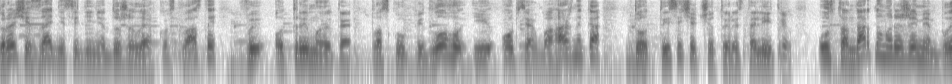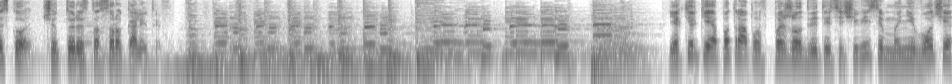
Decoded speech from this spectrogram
До речі, заднє сидіння дуже легко скласти. Ви отримуєте пласку підлогу і обсяг багажника до 1400 літрів. У стандартному режимі близько 440 літрів. Як тільки я потрапив в Peugeot 2008, мені в очі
